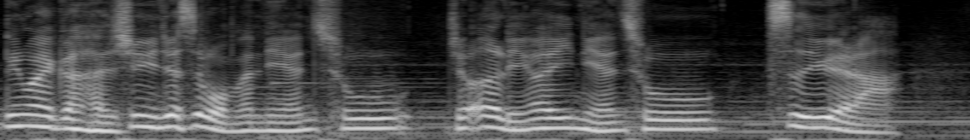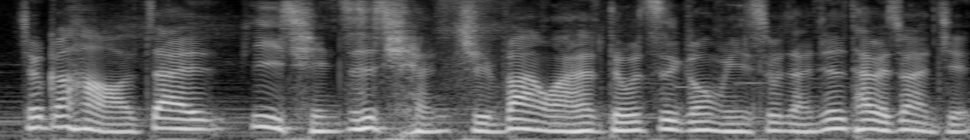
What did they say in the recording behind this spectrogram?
另外一个很幸运就是我们年初就二零二一年初四月啦。就刚好在疫情之前举办完了独自公民书展，就是台北书展节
